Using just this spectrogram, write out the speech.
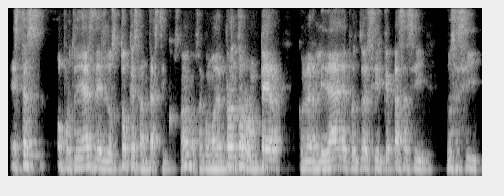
estas oportunidades de los toques fantásticos, ¿no? O sea, como de pronto romper con la realidad, de pronto decir qué pasa si, no sé si,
